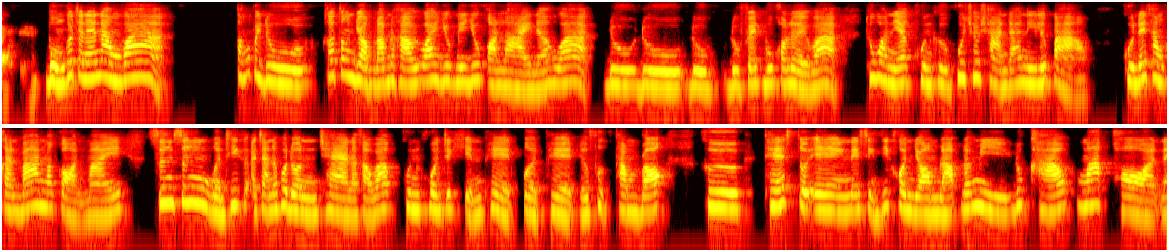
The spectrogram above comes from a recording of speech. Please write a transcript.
ต่อบุ๋มก็จะแนะนำว่าต้องไปดูก็ต้องยอมรับนะคะ ว่ายุคนี้ยุคออนไลน์เนะว่าดูดูดูดู Facebook เขาเลยว่า ทุกวันนี้คุณคือผู้เชี่ยวชาญด้านนี้หรือเปล่า คุณได้ทำการบ้านมาก่อนไหม ซึ่งซึ่งเหมือนที่อาจารย์นพดลแชร์นะคะว่าคุณควรจะเขียนเพจ เปิดเพจ หรือฝึกทำบล็อก คือเทสตัวเองในสิ่งที่คนยอมรับแล้วมีลูกค้ามากพอใน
